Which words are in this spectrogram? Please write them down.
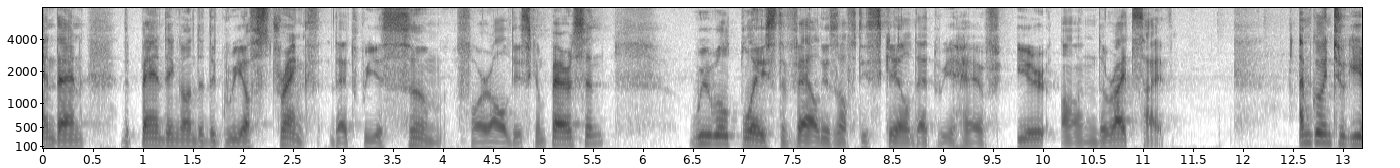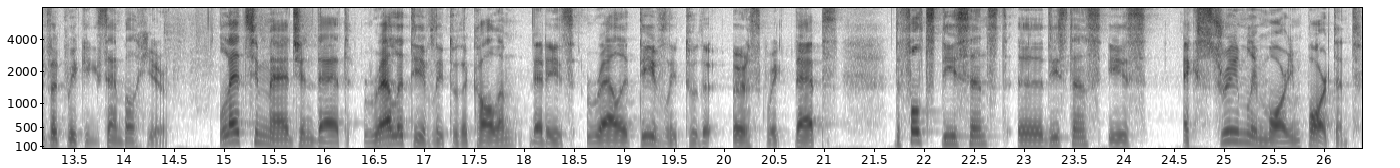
and then depending on the degree of strength that we assume for all this comparison we will place the values of this scale that we have here on the right side. I'm going to give a quick example here. Let's imagine that relatively to the column, that is relatively to the earthquake depth, the fault distance, uh, distance is extremely more important.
